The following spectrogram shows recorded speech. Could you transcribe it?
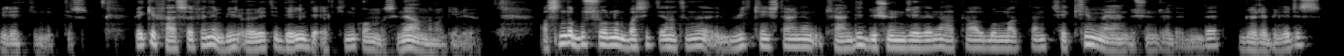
bir etkinliktir. Peki felsefenin bir öğreti değil de etkinlik olması ne anlama geliyor? Aslında bu sorunun basit yanıtını Wittgenstein'in kendi düşüncelerini hatalı bulmaktan çekinmeyen düşüncelerinde görebiliriz.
